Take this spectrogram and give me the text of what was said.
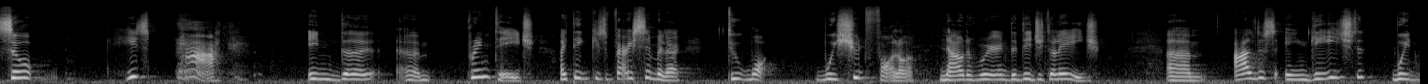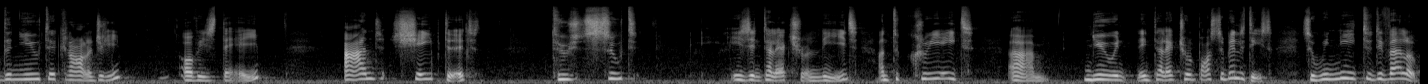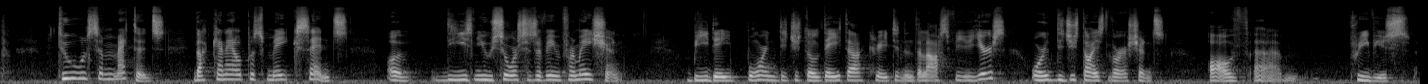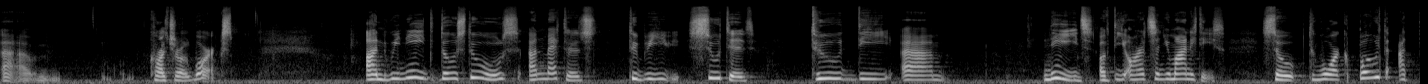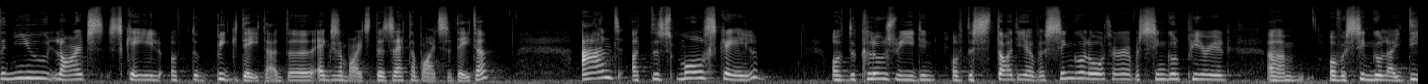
So his path in the um, print age, I think, is very similar to what we should follow now that we're in the digital age. Um, Aldus engaged with the new technology of his day and shaped it to suit his intellectual needs and to create um, new in intellectual possibilities. So we need to develop tools and methods that can help us make sense of these new sources of information, be they born digital data created in the last few years or digitized versions of um, previous um, cultural works. And we need those tools and methods to be suited to the um, needs of the arts and humanities. So to work both at the new large scale of the big data, the exabytes, the zettabytes of data, and at the small scale of the close reading of the study of a single author, of a single period, um, of a single idea.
